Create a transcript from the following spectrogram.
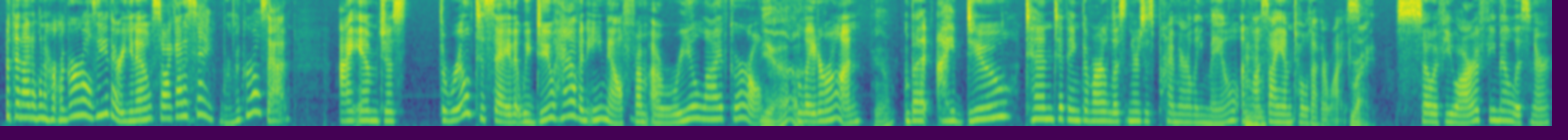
but then I don't want to hurt my girls either, you know? So I got to say, where my girls at? I am just thrilled to say that we do have an email from a real live girl Yeah. later on. Yeah. But I do tend to think of our listeners as primarily male mm-hmm. unless I am told otherwise. Right. So if you are a female listener,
